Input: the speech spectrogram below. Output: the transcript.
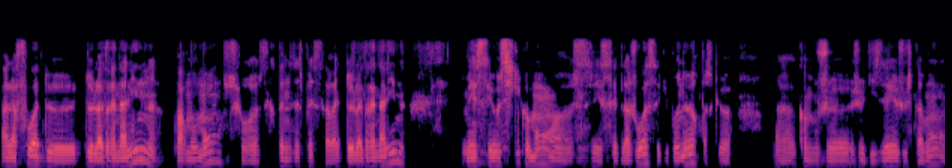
à la fois de, de l'adrénaline par moment, sur certaines espèces ça va être de l'adrénaline, mais c'est aussi comment c'est de la joie, c'est du bonheur, parce que comme je, je, disais juste avant,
